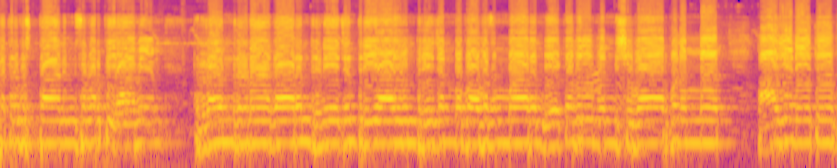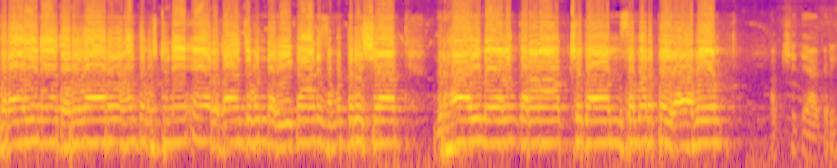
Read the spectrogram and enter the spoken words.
పత్రపుష్పాన్ని సమర్పయామి. തൃണാം തൃണാകാരം ത്രിണേചം ത്രിയായും ത്രിജന്മപാപസംഹാരം ഏകവിൽമം ശിവാർപ്പണം. ആയനേതേ പരായണേ ധരുവാരോഹന്ത രഥാചുണ്ടീകാന രഥാഞ്ചപുണ്ടരീകാനി സമുദ്രശ്യ ഗൃഹായി മേലങ്കരണാക്ഷതാം സമർപ്പയാമേ. അക്ഷിത്യാകരി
